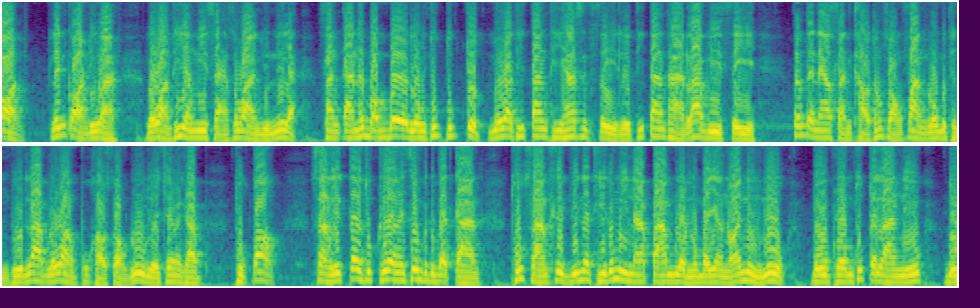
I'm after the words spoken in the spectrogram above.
ก่อนเล่นก่อนดีกว่า ระหว่างที่ยังมีแสงสว่างอยู่นี่แหละ สั่งการให้บอมเบอร์ลงทุกๆ จุด ไม่ว่าที่ตั้ง T54 หรือที่ตั้งฐานราบ VC ตั้งแต่แนวสันเขาทั้งสองฝั่งลงไปถึงพื้นราบระหว่างภูเขาสองลูกเลยใช่ไหมครับ ถูกต้องสั่งลิกเตอร์ทุกเครื่องให้ขึ้นปฏิบัติการทุก 30 วินาทีต้องมีนาปามหล่นลงไปอย่างน้อยหนึ่งลูกปูพรมทุกตารางนิ้ว ดู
